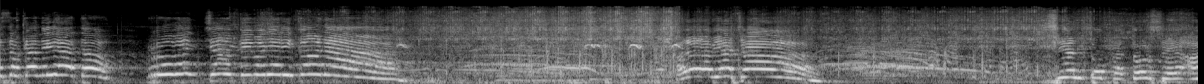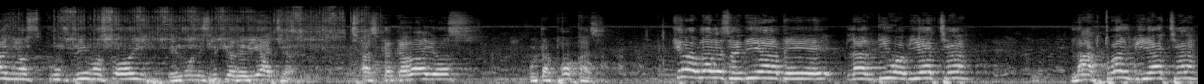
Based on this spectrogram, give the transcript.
nuestro candidato, Rubén Champi Boyaricona. ¡Allá Viacha! 114 años cumplimos hoy el municipio de Viacha, Chascacaballos, Utapocas. Quiero hablarles hoy día de la antigua Viacha, la actual Viacha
